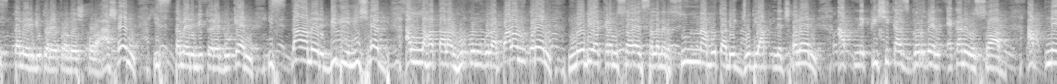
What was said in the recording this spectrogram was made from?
ইসলামের ভিতরে প্রবেশ করো। আসেন, ইসলামের ভিতরে ঢুকেন। ইসলামের বিধি নিষেধ আল্লাহ তাআলার হুকুমগুলা পালন করেন। নবী আকরাম সাল্লামের সুন্নাহ মোতাবেক যদি আপনি চলেন, আপনি কৃষি কাজ করবেন এখানেও সব আপনি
